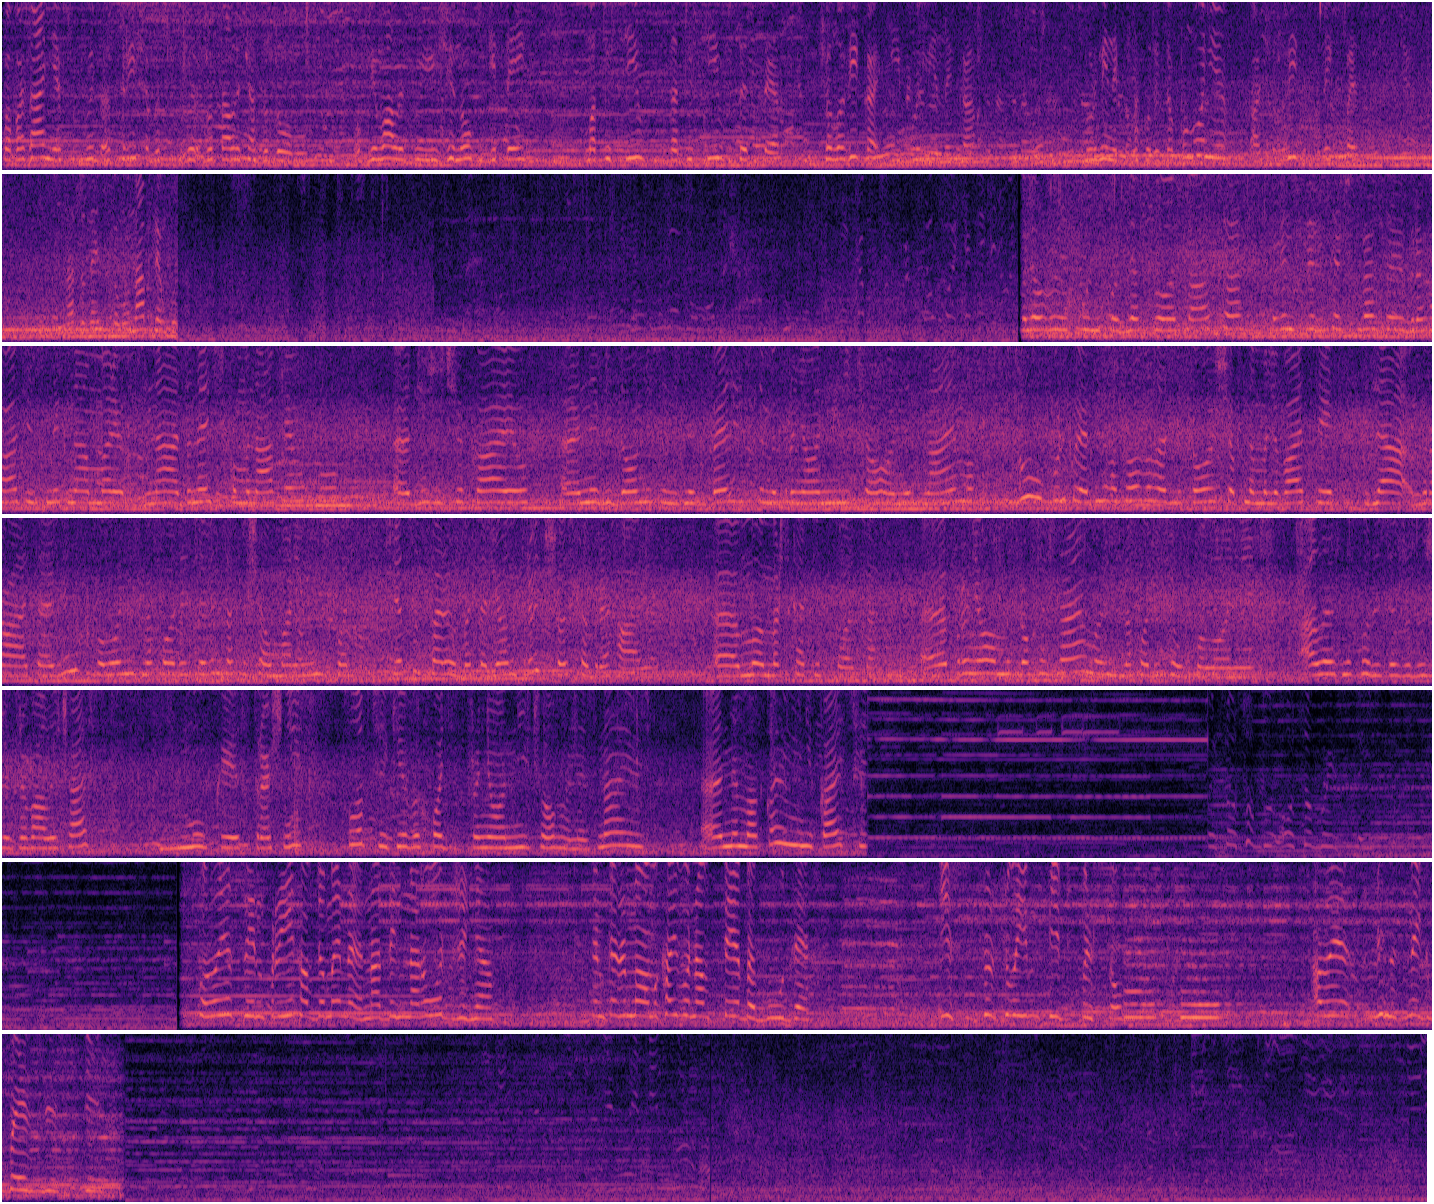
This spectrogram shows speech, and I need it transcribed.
Побажання, щоб ви скоріше верталися додому, обнімали своїх жінок, дітей, матусів, татусів, сестер, чоловіка і племінника. Племінник знаходиться в полоні, а чоловік зник безвісті на Донецькому напрямку. Кульку для свого тата. Він з 54-ї бригади зник на, Марі... на Донецькому напрямку. Е, Дуже чекаю. Е, Невідомість, він зник безвісті, ми про нього нічого не знаємо. Другу кульку я підготовила для того, щоб намалювати для брата. Він в полоні знаходиться, він захищав Маріуполь, 501 батальйон, 36 бригада. Е, морська піхота. Е, Про нього ми трохи знаємо, він знаходиться у полоні, але знаходиться вже дуже тривалий час. Муки страшні. Хлопці, які виходять, про нього нічого не знають, Е, нема комунікації. особистий. Коли син приїхав до мене на день народження, він каже, мама, хай вона в тебе буде. І зі своїм підписом. Але він зник безвісті.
